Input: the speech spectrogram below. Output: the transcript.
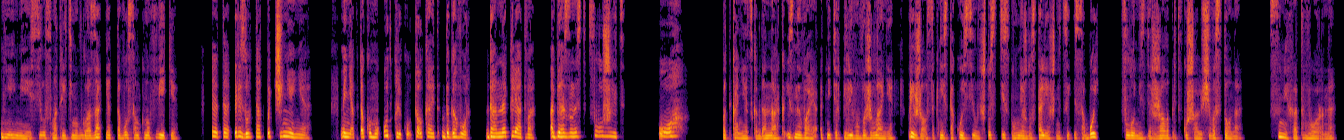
не имея сил смотреть ему в глаза и оттого сомкнув веки. Это результат подчинения. Меня к такому отклику толкает договор, данная клятва, обязанность служить. О, под конец, когда нарк, изнывая от нетерпеливого желания, прижался к ней с такой силой, что стиснул между столешницей и собой, Фло не сдержала предвкушающего стона. «Смехотворно!» —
